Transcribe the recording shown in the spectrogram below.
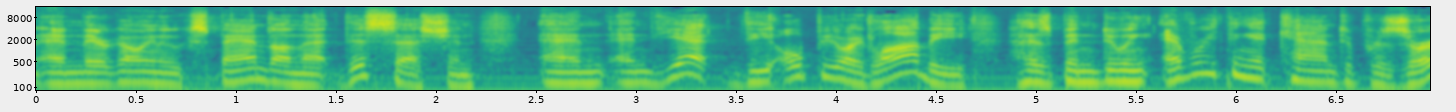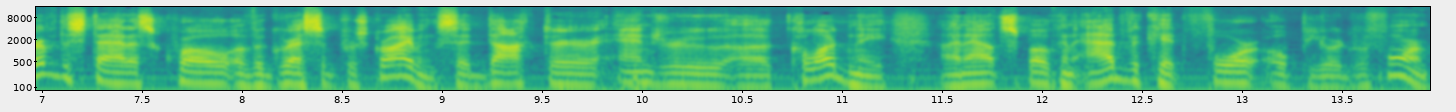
session. and they're going to expand on that this session. And and yet the opioid lobby has been doing everything it can to preserve the status quo of aggressive prescribing," said Dr. Andrew uh, Kolodny, an outspoken advocate for opioid reform.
